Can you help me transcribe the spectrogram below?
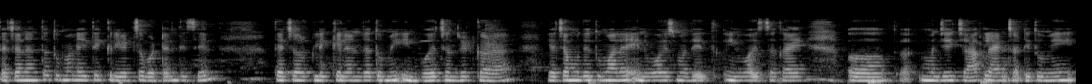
त्याच्यानंतर तुम्हाला इथे क्रिएटचं बटन दिसेल. त्याच्यावर क्लिक केल्यानंतर तुम्ही इनव्हॉइस जनरेट करा. याच्यामध्ये तुम्हाला इनव्हॉइसमध्ये इनव्हॉइसचं काय म्हणजे ज्या क्लायंटसाठी तुम्ही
